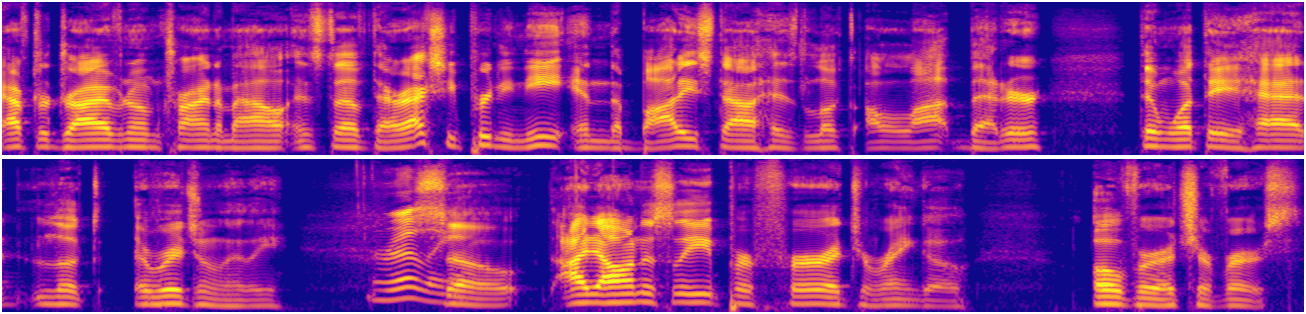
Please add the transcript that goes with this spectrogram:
after driving them, trying them out and stuff, they're actually pretty neat, and the body style has looked a lot better than what they had looked originally. Really? So I honestly prefer a Durango over a Traverse.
